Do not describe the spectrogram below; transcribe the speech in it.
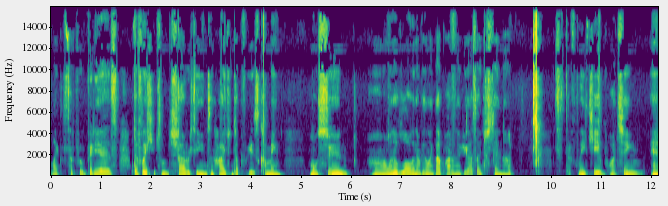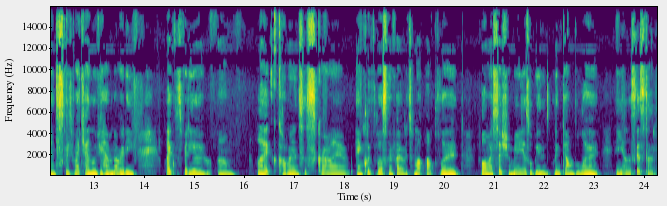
like this type of videos definitely keep some shower routines and hygiene type of videos coming more soon. Uh, i want to vlog and everything like that but i don't know if you guys are interested in that. So definitely keep watching and subscribe to my channel if you haven't already. Like this video um like comment and subscribe and click the bell to notify every time i upload. Follow my social medias will be linked down below. And yeah let's get started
